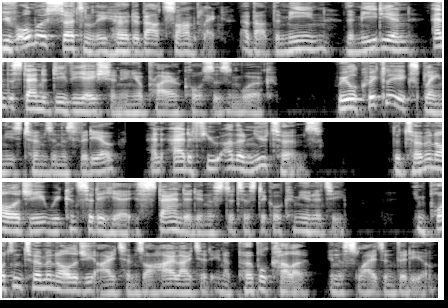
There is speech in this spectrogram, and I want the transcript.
You've almost certainly heard about sampling, about the mean, the median, and the standard deviation in your prior courses and work. We will quickly explain these terms in this video and add a few other new terms. The terminology we consider here is standard in the statistical community. Important terminology items are highlighted in a purple color in the slides and video.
